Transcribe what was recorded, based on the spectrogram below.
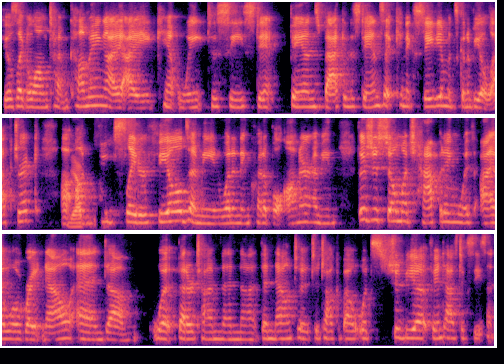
feels like a long time coming. I, I can't wait to see fans back in the stands at Kinnick Stadium. It's going to be electric uh, yep. on Duke Slater Field. I mean, what an incredible honor. I mean, there's just so much happening with Iowa right now, and um, what better time than uh, than now to to talk about what should be a fantastic season.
